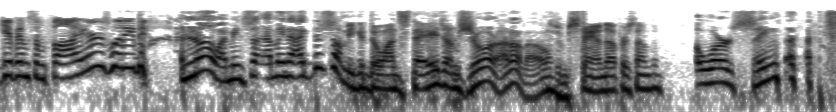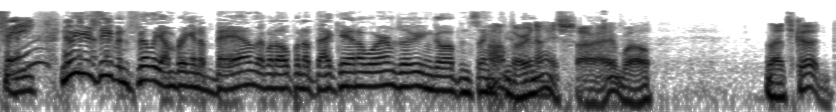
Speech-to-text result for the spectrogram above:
give him some flyers? What do you do? No, I mean, so, I mean, I, there's something he could do on stage, I'm sure. I don't know. Some stand-up or something? Or sing. Sing? New Year's Eve in Philly, I'm bringing a band. I'm going to open up that can of worms. Maybe you can go up and sing. Oh, very things. nice. All right, well, that's good.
